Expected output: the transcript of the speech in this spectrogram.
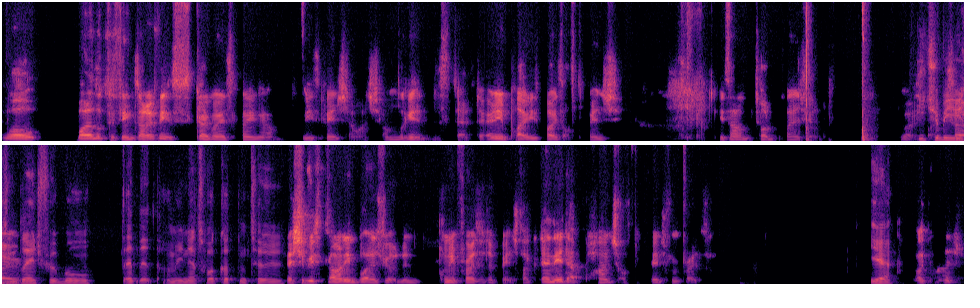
well, by the look of things, I don't think Gomez playing um his bench that much. I'm looking at the stats. The only player he plays off the bench is um Todd Blanchfield. He should be using So, Blanchfield more. That, that- I mean, that's what got them to. They should be starting Blanchfield and putting Fraser to the bench. Like they need that punch off the bench from Fraser. Yeah, Like Blanch-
